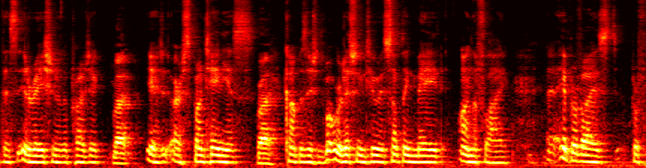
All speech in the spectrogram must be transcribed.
this iteration of the project Right, is, are spontaneous right, compositions. What we're listening to is something made on the fly, uh, improvised, perf-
